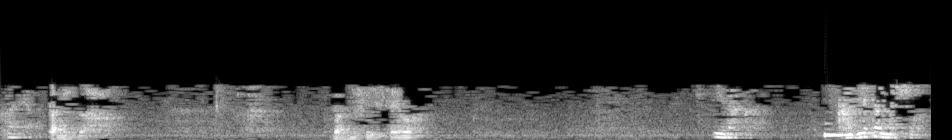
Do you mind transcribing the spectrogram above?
喝点。大明子，让你费心了。李大哥，你可别这么说。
